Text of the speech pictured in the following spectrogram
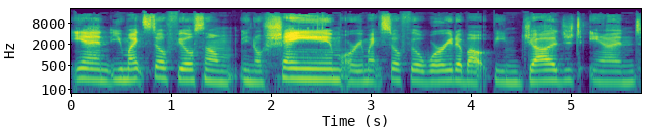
And you might still feel some, you know, shame or you might still feel worried about being judged. And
